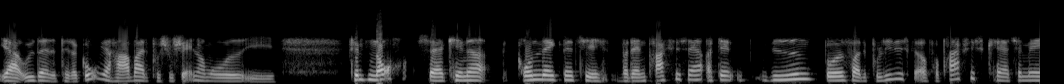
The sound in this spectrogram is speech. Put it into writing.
Jeg er uddannet pædagog. Jeg har arbejdet på socialområdet i 15 år, så jeg kender grundlæggende til, hvordan praksis er, og den viden, både fra det politiske og fra praksis, kan jeg tage med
